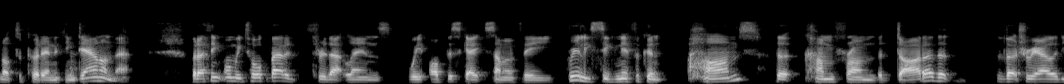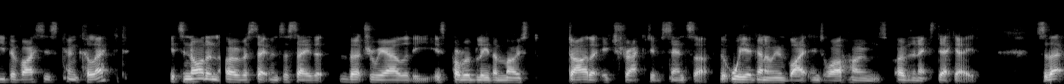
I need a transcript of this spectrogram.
not to put anything down on that. But I think when we talk about it through that lens, we obfuscate some of the really significant harms that come from the data that virtual reality devices can collect. It's not an overstatement to say that virtual reality is probably the most data extractive sensor that we are going to invite into our homes over the next decade. So that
